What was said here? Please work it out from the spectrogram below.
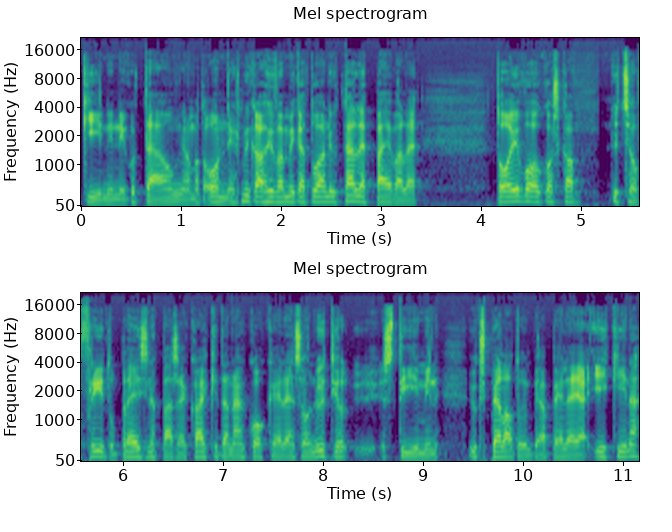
kiinni niinku tämä ongelma onneksi, mikä on hyvä, mikä tuo nyt tälle päivälle toivoa, koska nyt se on free to play, sinne pääsee kaikki tänään kokeilemaan. Se on nyt jo Steamin yksi pelatuimpia pelejä ikinä.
